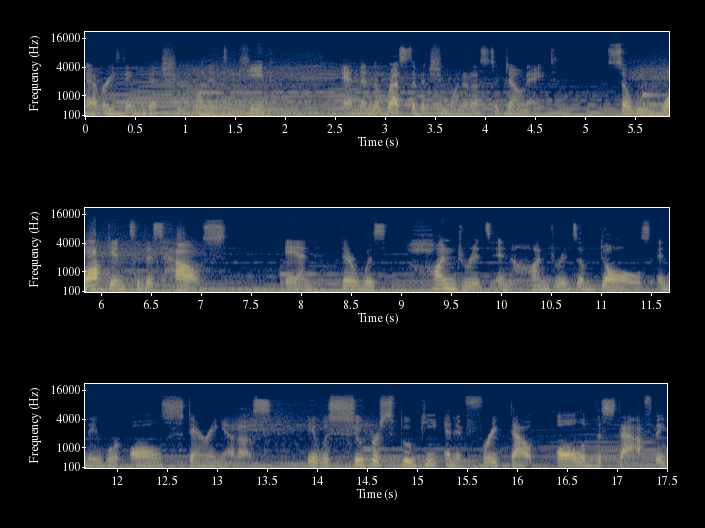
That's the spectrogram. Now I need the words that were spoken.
everything that she wanted to keep and then the rest of it she wanted us to donate. So we walk into this house and there was hundreds and hundreds of dolls and they were all staring at us. It was super spooky and it freaked out all of the staff. They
